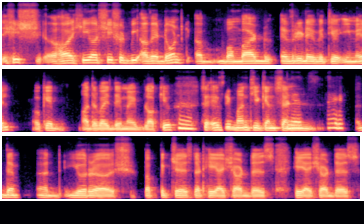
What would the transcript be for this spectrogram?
he sh- or he or she should be aware don't uh, bombard every day with your email okay otherwise they might block you Hmm. so every month you can send Yes. them uh, your uh, sh- pictures that hey i shot this hey i shot this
